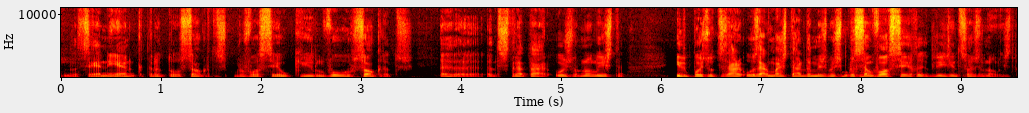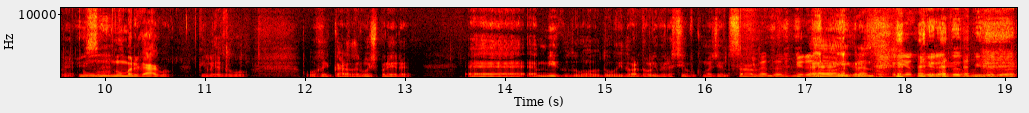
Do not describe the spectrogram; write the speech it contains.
da CNN que tratou Sócrates por você, o que levou o Sócrates a, a destratar o jornalista e depois usar, usar mais tarde a mesma expressão você dirigindo-se ao jornalista. Um número gago, que aliás o, o Ricardo Araújo Pereira é, amigo do, do, Eduardo Oliveira Silva, como a gente sabe. Grande admirador. É, e grande, grande admirador.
